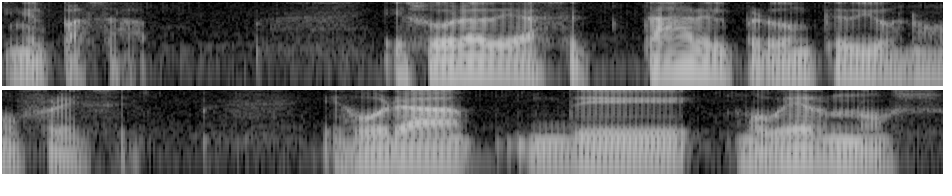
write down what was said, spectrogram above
en el pasado. Es hora de aceptar el perdón que Dios nos ofrece. Es hora de movernos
